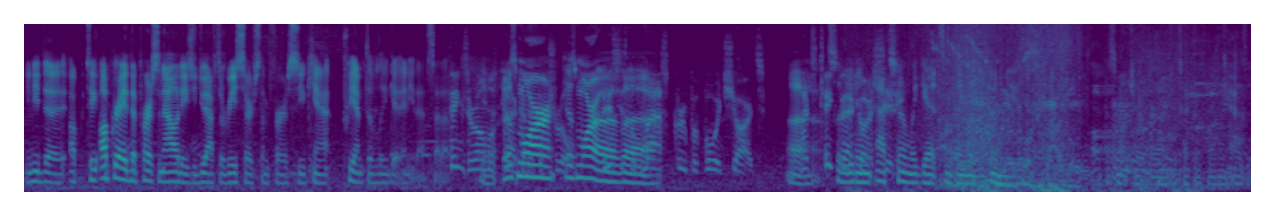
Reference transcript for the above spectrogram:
you need to up to upgrade the personalities. You do have to research them first. So you can't preemptively get any of that set up. Things are almost it was more- it was more of, is the uh, last group of void shards. Uh, Let's take so you didn't our city. accidentally get something that you couldn't use as much of a technical thing as it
